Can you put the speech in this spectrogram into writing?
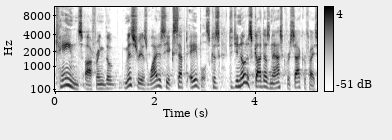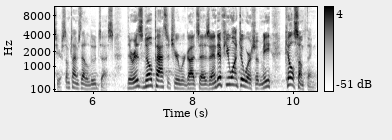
Cain's offering? The mystery is why does he accept Abel's? Because did you notice God doesn't ask for sacrifice here? Sometimes that eludes us. There is no passage here where God says, and if you want to worship me, kill something.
